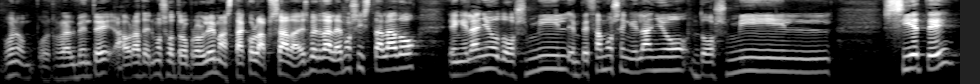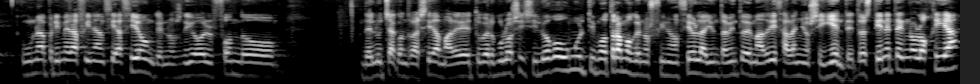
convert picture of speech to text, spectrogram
bueno, pues realmente ahora tenemos otro problema, está colapsada. Es verdad, la hemos instalado en el año 2000, empezamos en el año 2007, una primera financiación que nos dio el Fondo de lucha contra la sida, malaria y tuberculosis, y luego un último tramo que nos financió el Ayuntamiento de Madrid al año siguiente. Entonces tiene tecnología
